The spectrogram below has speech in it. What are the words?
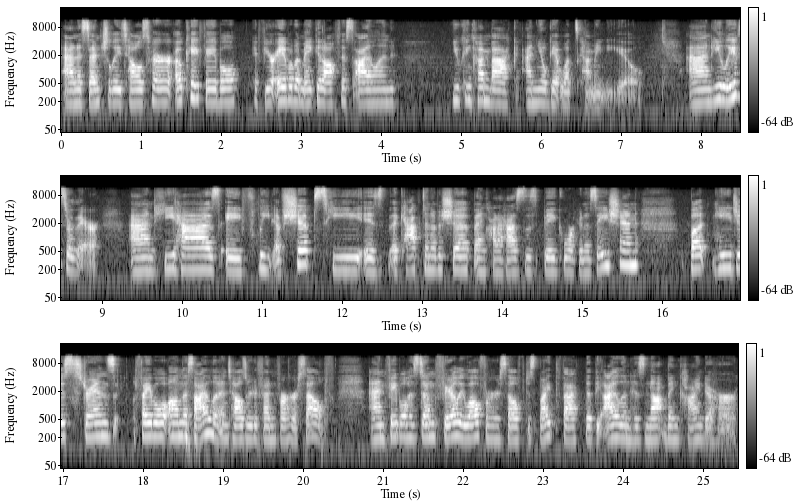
and essentially tells her, okay, Fable, if you're able to make it off this island, you can come back and you'll get what's coming to you. And he leaves her there. And he has a fleet of ships. He is the captain of a ship and kind of has this big organization. But he just strands Fable on this island and tells her to fend for herself. And Fable has done fairly well for herself despite the fact that the island has not been kind to her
